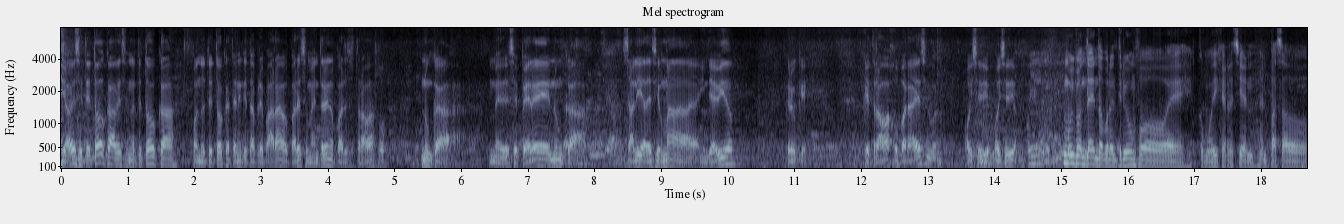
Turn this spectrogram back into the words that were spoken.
y a veces te toca, a veces no te toca. Cuando te toca tenés que estar preparado, para eso me entreno, para eso trabajo. Nunca me desesperé, nunca salí a decir nada indebido. Creo que, que trabajo para eso y bueno, hoy se dio. Hoy se dio. Muy contento por el triunfo, eh, como dije recién, el pasado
